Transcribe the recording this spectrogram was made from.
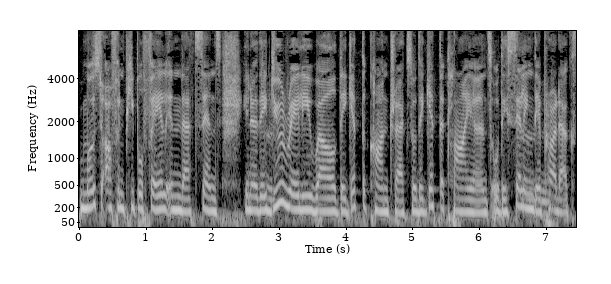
most often people fail in that sense. You know, they mm-hmm. do really well, they get the contracts or they get the clients or they're selling mm-hmm. their products.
